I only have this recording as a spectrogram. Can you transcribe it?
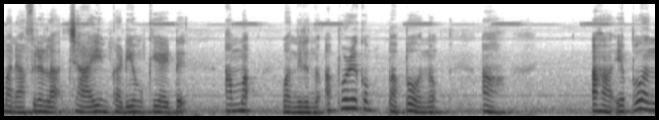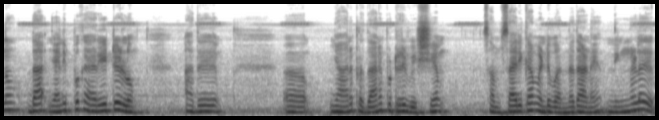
മനാഫിനുള്ള ചായയും കടിയും ഒക്കെയായിട്ട് അമ്മ വന്നിരുന്നു. അപ്പോഴേക്കും പപ്പ വന്നു. ആ ആഹാ എപ്പോൾ വന്നു? ദാ ഞാനിപ്പോൾ കയറിയിട്ടേ ഉള്ളൂ. അത് ഞാൻ പ്രധാനപ്പെട്ടൊരു വിഷയം സംസാരിക്കാൻ വേണ്ടി വന്നതാണ്. നിങ്ങൾ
